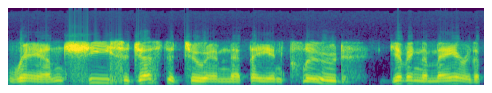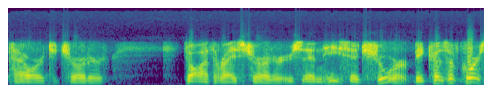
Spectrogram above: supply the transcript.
ran, she suggested to him that they include giving the mayor the power to charter to authorize charters. And he said sure because of course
